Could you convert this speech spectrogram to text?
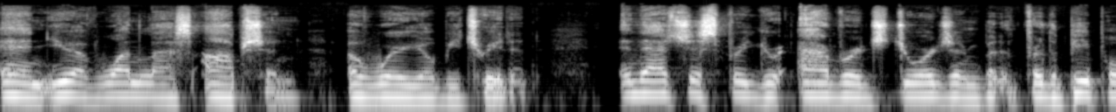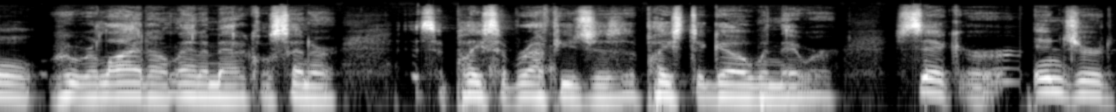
and you have one less option of where you'll be treated. And that's just for your average Georgian. But for the people who relied on Atlanta Medical Center, it's a place of refuge, it's a place to go when they were sick or injured.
